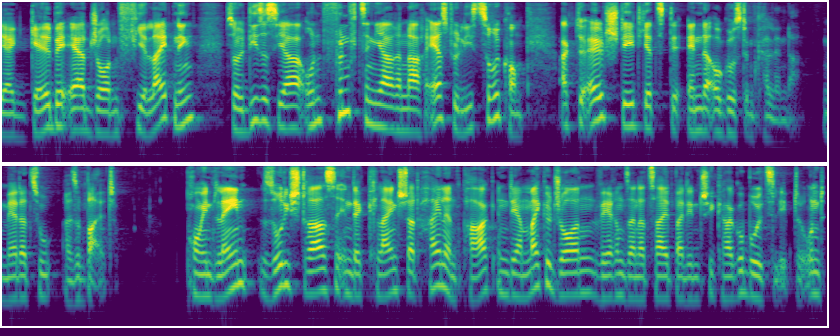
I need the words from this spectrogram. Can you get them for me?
Der gelbe Air Jordan 4 Lightning soll dieses Jahr und 15 Jahre nach Erstrelease zurückkommen. Aktuell steht jetzt Ende August im Kalender. Mehr dazu also bald. Point Lane, so die Straße in der Kleinstadt Highland Park, in der Michael Jordan während seiner Zeit bei den Chicago Bulls lebte. Und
